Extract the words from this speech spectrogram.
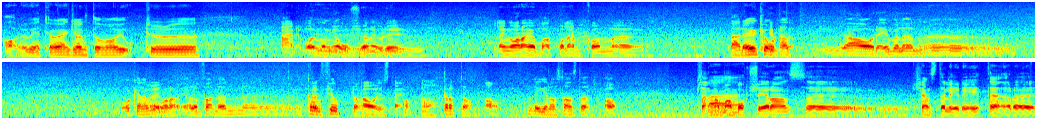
Ja, det vet jag egentligen inte om jag har gjort. Nej, det var ju många år sedan nu. Det... Länge har han jobbat på Lemcon? Nej, det är klart Hylte? att... Ja, det är väl en vad kan det vara? I alla fall en 12, 14, ja, just det. Ja, 13. Ja. Ligger någonstans där. Ja. Sen om man bortser hans eh, tjänstledighet här eh,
